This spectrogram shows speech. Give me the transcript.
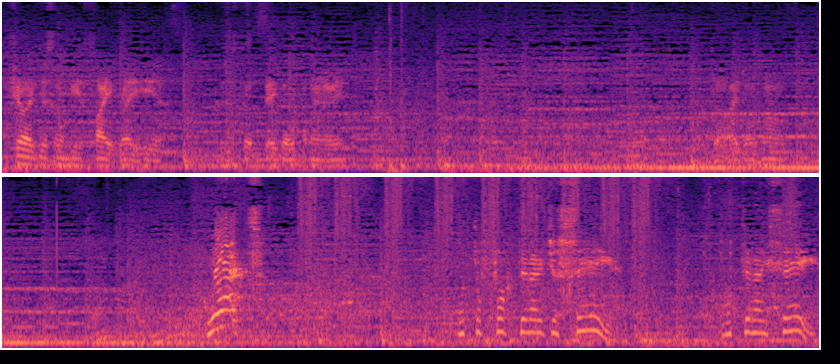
I feel like there's gonna be a fight right here. This is the big open area. So I don't know. What? What the fuck did I just say? What did I say?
